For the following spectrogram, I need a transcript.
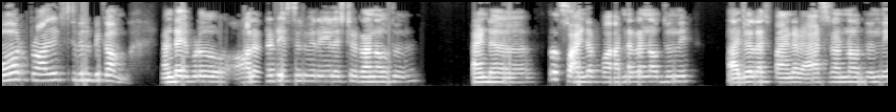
more projects will become. అంటే ఇప్పుడు already SLV real estate run అవుతుంది. అండ్ ఫైండర్ పార్ట్నర్ రన్ అవుతుంది. As well as finder ads run అవుతుంది.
